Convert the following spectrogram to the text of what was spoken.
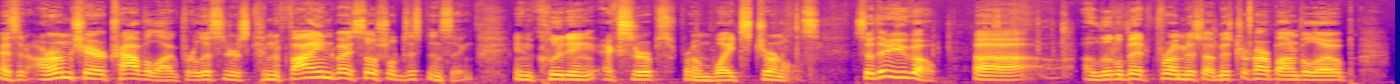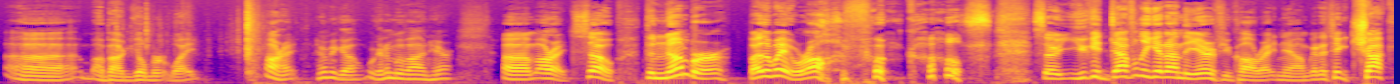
as an armchair travelogue for listeners confined by social distancing, including excerpts from White's journals. So there you go. Uh, a little bit from a Mr. Carp envelope uh, about Gilbert White. All right, here we go. We're going to move on here. Um, all right, so the number, by the way, we're all at phone calls. So you can definitely get on the air if you call right now. I'm going to take Chuck,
